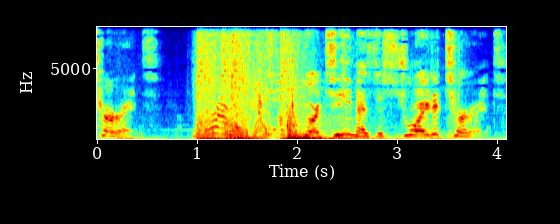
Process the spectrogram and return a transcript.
Turret. Your team has destroyed a turret.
